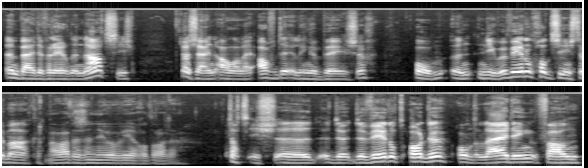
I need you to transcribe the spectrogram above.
En bij de Verenigde Naties, daar zijn allerlei afdelingen bezig om een nieuwe wereldgodsdienst te maken. Maar wat is een nieuwe wereldorde? Dat is eh, de, de wereldorde onder leiding van,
